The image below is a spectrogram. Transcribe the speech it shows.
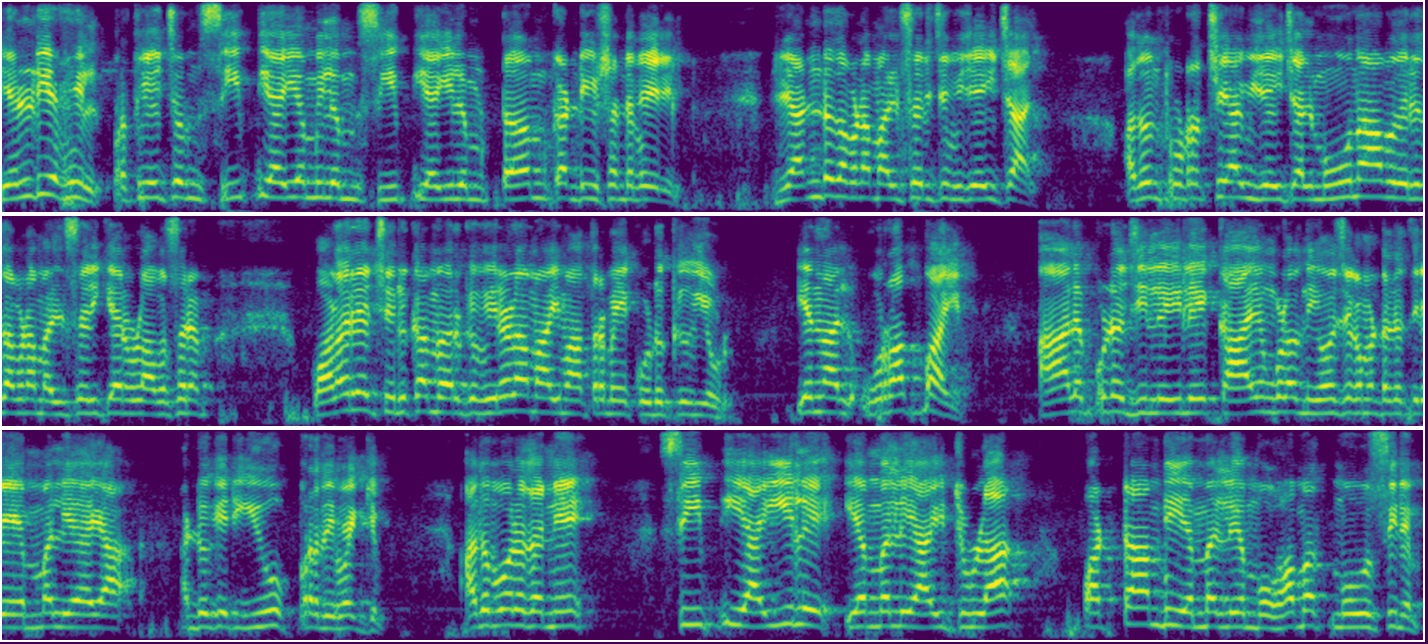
L D എഫിൽ പ്രത്യേകിച്ചും C P I എമ്മിലും സി പി ഐയിലും ടേം കണ്ടീഷന്റെ പേരിൽ രണ്ട് തവണ മത്സരിച്ച് വിജയിച്ചാൽ അതും തുടർച്ചയായി വിജയിച്ചാൽ മൂന്നാമതൊരു തവണ മത്സരിക്കാനുള്ള അവസരം വളരെ ചുരുക്കം പേർക്ക് വിരളമായി മാത്രമേ കൊടുക്കുകയുള്ളൂ. എന്നാൽ ഉറപ്പായും ആലപ്പുഴ ജില്ലയിലെ കായംകുളം നിയോജക മണ്ഡലത്തിലെ എം എൽ എ ആയ അഡ്വക്കേറ്റ് യു പ്രതിഭയ്ക്കും. അതുപോലെ തന്നെ സി പി ഐയിലെ എം എൽ എ ആയിട്ടുള്ള Pattambi M L A Muhammad മൂസിനും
